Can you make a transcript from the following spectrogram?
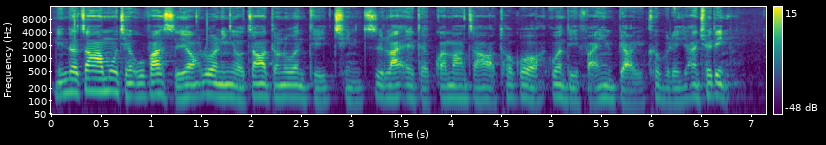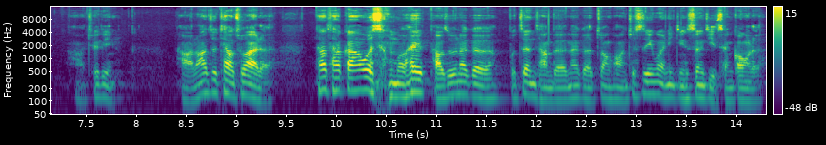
您的账号目前无法使用。若您有账号登录问题，请至 Line@ 官方账号，透过问题反映表与客服联系，按确定。好，确定。好，然后就跳出来了。那他刚刚为什么会跑出那个不正常的那个状况？就是因为你已经升级成功了。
